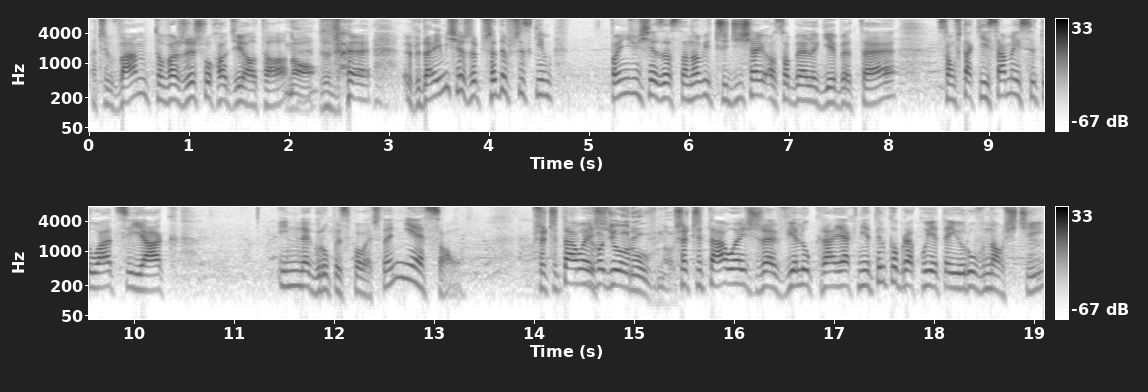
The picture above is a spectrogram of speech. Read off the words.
Znaczy, wam, towarzyszu, chodzi o to, No. że wydaje mi się, że przede wszystkim powinniśmy się zastanowić, czy dzisiaj osoby LGBT są w takiej samej sytuacji jak inne grupy społeczne. Nie są. Przeczytałeś... chodzi o równość. Przeczytałeś, że w wielu krajach nie tylko brakuje tej równości,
